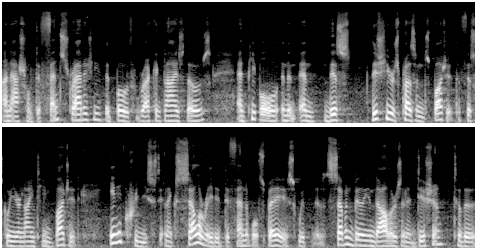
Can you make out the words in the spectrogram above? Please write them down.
a national defense strategy that both recognize those. And people, and, and this, this year's president's budget, the fiscal year 19 budget, increased and accelerated defendable space with $7 billion in addition to the,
